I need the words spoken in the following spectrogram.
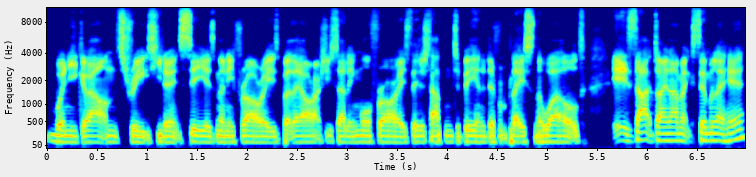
when you go out on the streets, you don't see as many Ferraris, but they are actually selling more Ferraris. They just happen to be in a different place in the world. Is that dynamic similar here?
